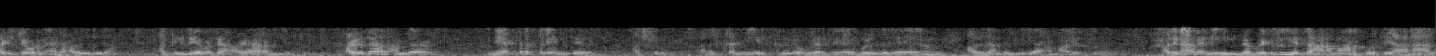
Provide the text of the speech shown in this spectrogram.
அடிச்ச உடனே அது அழுதுதான். அக்னி தேவத்தை அழ ஆரம்பிச்சிருக்கு. அழுதால் அந்த நேத்திரத்திலேருந்து அசுரு அந்த கண்ணீர் கீழே உயர்ந்து விழுந்தது. அதுதான் வெள்ளியாக மாறி இருக்கு அதனால நீ இந்த வெள்ளிய தானமாக கொடுத்தையானால்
